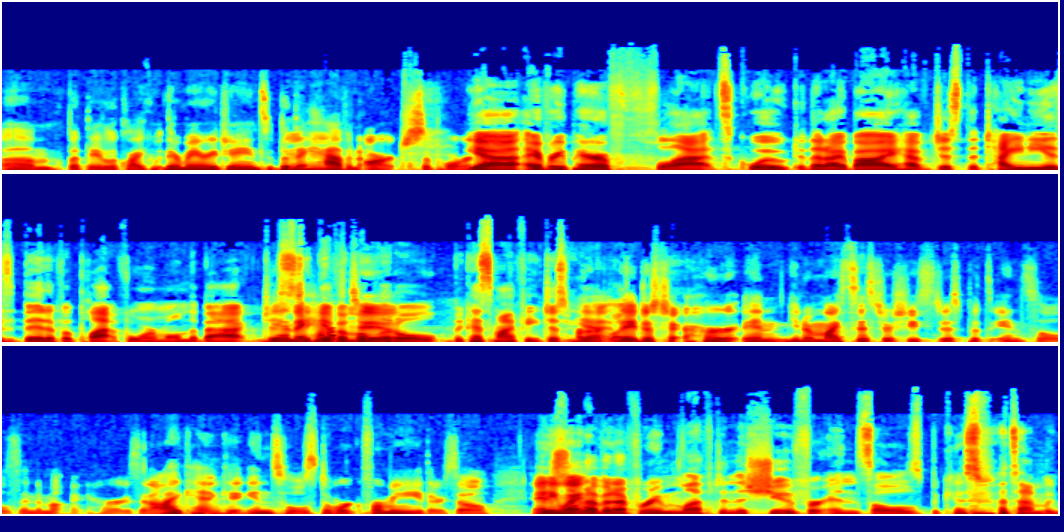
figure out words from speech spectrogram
Um, but they look like they're Mary Janes, but they have an arch support. Mm-hmm. Yeah, every pair of flats quote that I buy have just the tiniest bit of a platform on the back, just Yeah, to give them a little because my feet just hurt. Yeah, like, they just hurt, and you know, my sister she just puts insoles into my hers, and I can't get insoles to work for me either. So anyway, I don't have enough room left in the shoe for insoles because by the time I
